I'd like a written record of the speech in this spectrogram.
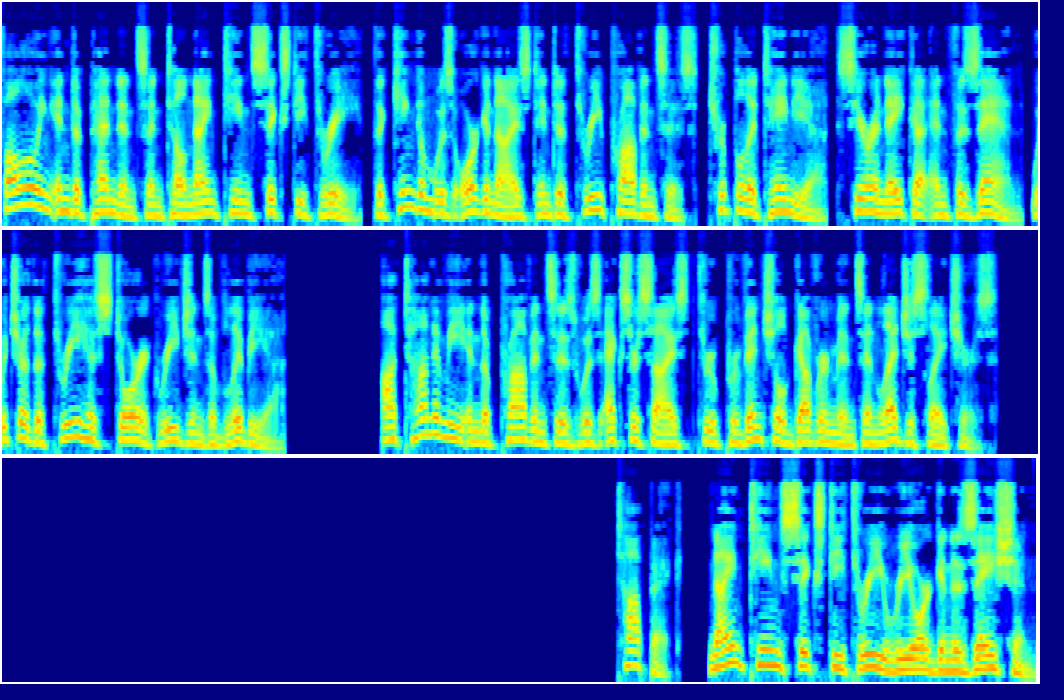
Following independence until 1963, the kingdom was organized into three provinces, Tripolitania, Cyrenaica and Fezzan, which are the three historic regions of Libya. Autonomy in the provinces was exercised through provincial governments and legislatures. 1963 reorganization.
